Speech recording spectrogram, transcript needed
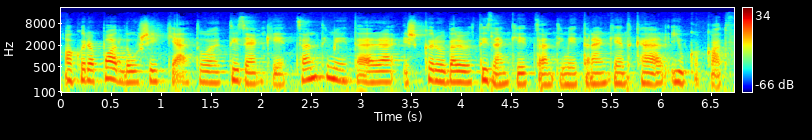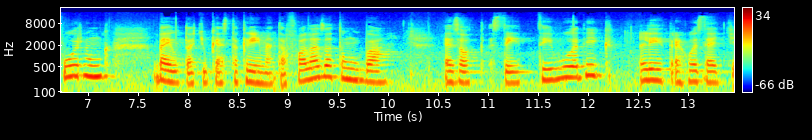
akkor a padló síkjától 12 cm-re és körülbelül 12 cm-enként kell lyukakat fúrnunk, bejutatjuk ezt a krémet a falazatunkba, ez ott szétszívódik, létrehoz egy,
